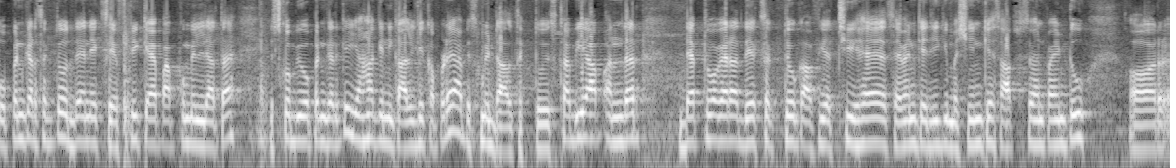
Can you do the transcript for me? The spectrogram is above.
ओपन कर सकते हो देन एक सेफ्टी कैप आपको मिल जाता है। इसको भी ओपन करके यहाँ के निकाल के कपड़े आप इसमें डाल सकते हो। इसका भी आप अंदर डेप्थ वगैरह देख सकते हो, काफ़ी अच्छी है। सेवन के की मशीन के हिसाब से सेवन पॉइंट टू और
